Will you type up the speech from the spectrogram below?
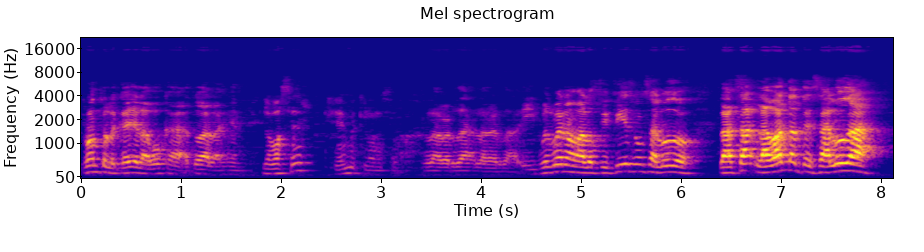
pronto le calle la boca a toda la gente. ¿Lo va a hacer? Créeme que lo va a hacer. La verdad, la verdad. Y pues bueno, a los fifís un saludo. La, la banda te saluda.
